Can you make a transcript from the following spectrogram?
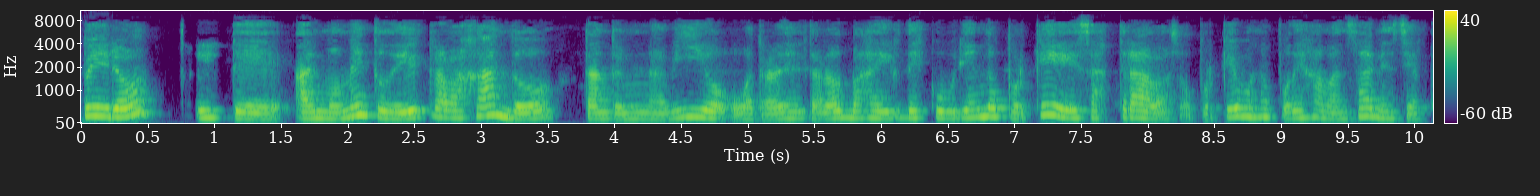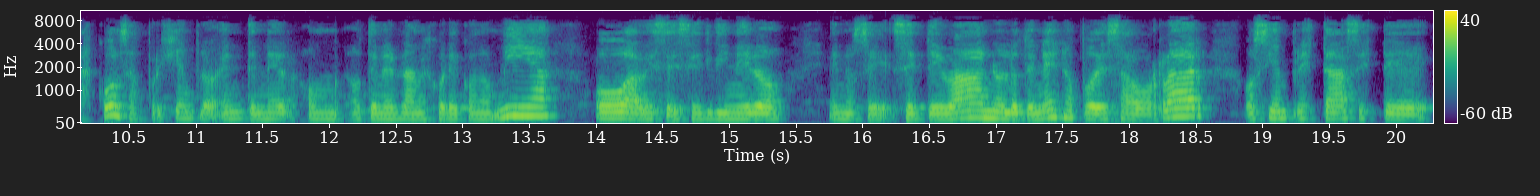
Pero este, al momento de ir trabajando, tanto en un navío o a través del tarot, vas a ir descubriendo por qué esas trabas o por qué vos no podés avanzar en ciertas cosas, por ejemplo, en tener o, tener una mejor economía, o a veces el dinero, eh, no sé, se te va, no lo tenés, no podés ahorrar, o siempre estás este,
